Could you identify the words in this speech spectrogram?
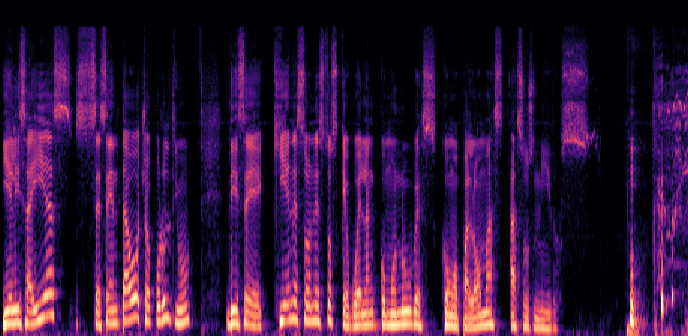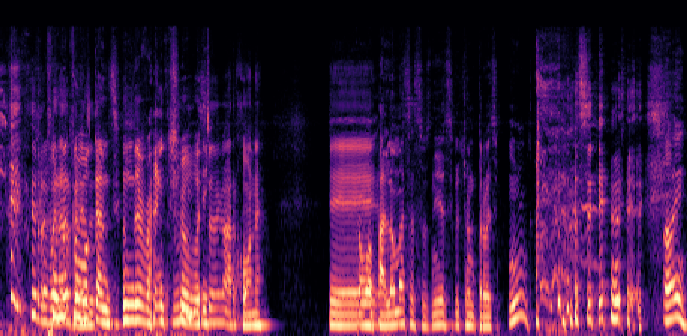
Y el Isaías 68, por último, dice, ¿quiénes son estos que vuelan como nubes, como palomas a sus nidos? Suena como canción de rancho, güey. Suena Arjona. Eh, Como palomas a sus nidos, escuchan otra vez. Mm. Ay.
